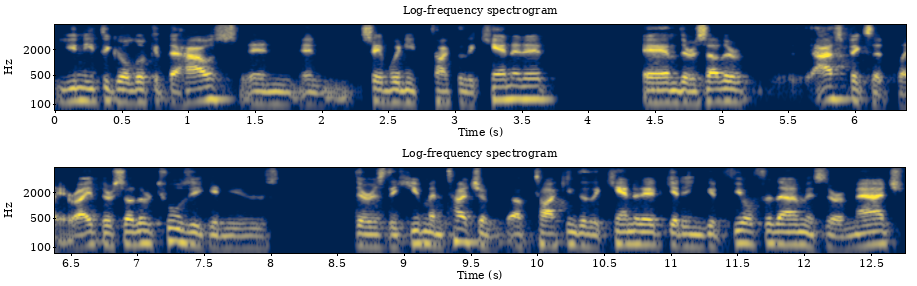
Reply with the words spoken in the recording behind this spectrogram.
you need to go look at the house and and say we need to talk to the candidate. And there's other aspects at play, right? There's other tools you can use. There's the human touch of, of talking to the candidate, getting a good feel for them. Is there a match?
